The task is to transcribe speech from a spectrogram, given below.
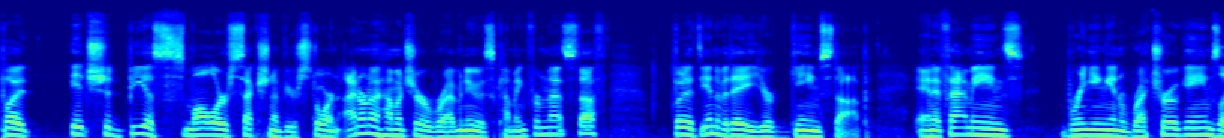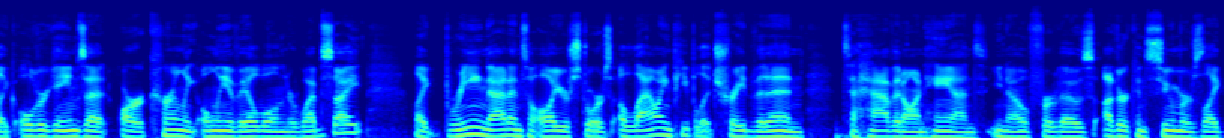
but it should be a smaller section of your store. And I don't know how much your revenue is coming from that stuff, but at the end of the day, you're GameStop. And if that means bringing in retro games, like older games that are currently only available on their website, like bringing that into all your stores, allowing people to trade that in to have it on hand, you know, for those other consumers like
